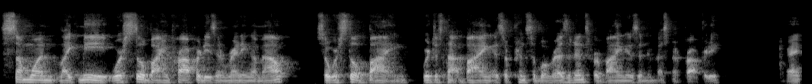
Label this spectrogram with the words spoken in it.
someone like me, we're still buying properties and renting them out so we're still buying. We're just not buying as a principal residence. We're buying as an investment property, right?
